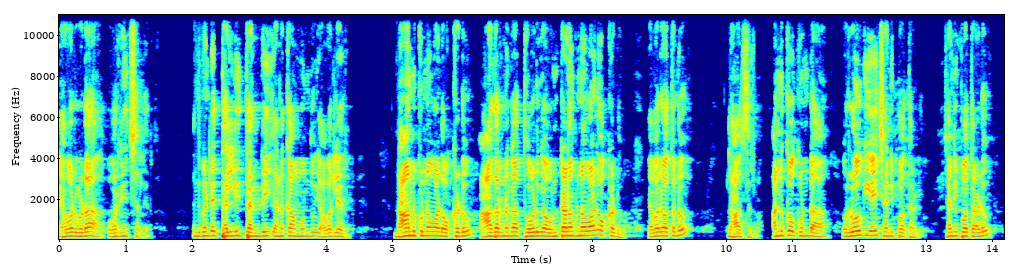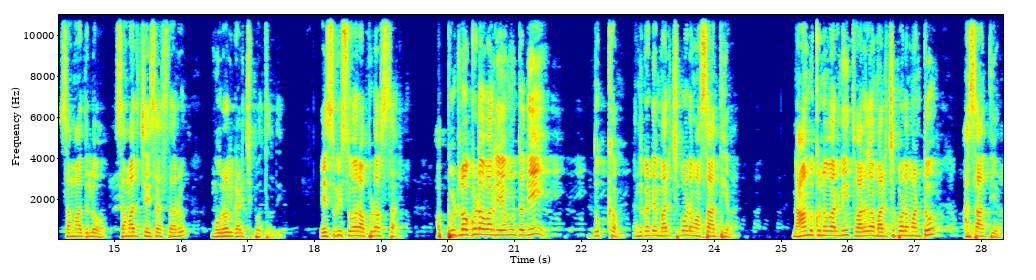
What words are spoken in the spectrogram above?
ఎవరు కూడా వర్ణించలేరు. ఎందుకంటే తల్లి తండ్రి వెనక ముందు ఎవరు లేరు. నా అనుకున్నవాడు ఒక్కడు ఆదరణగా తోడుగా ఉంటాననుకున్నవాడు ఒక్కడు. ఎవరు అతడు? లాజరు. అనుకోకుండా రోగి అయి చనిపోతాడు. చనిపోతాడు సమాధిలో సమాధి చేసేస్తారు మూడు రోజులు గడిచిపోతుంది. యేసుక్రీస్తు వారు అప్పుడు వస్తారు. అప్పట్లో కూడా వారు ఏముంటుంది? దుఃఖం. ఎందుకంటే మర్చిపోవడం అసాధ్యం. నా అనుకున్న వారిని త్వరగా మర్చిపోవడం అంటూ అసాధ్యం.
